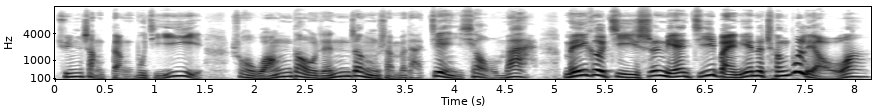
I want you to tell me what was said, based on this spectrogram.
君上等不及，说王道仁政什么的见效慢，没个几十年、几百年的成不了啊。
